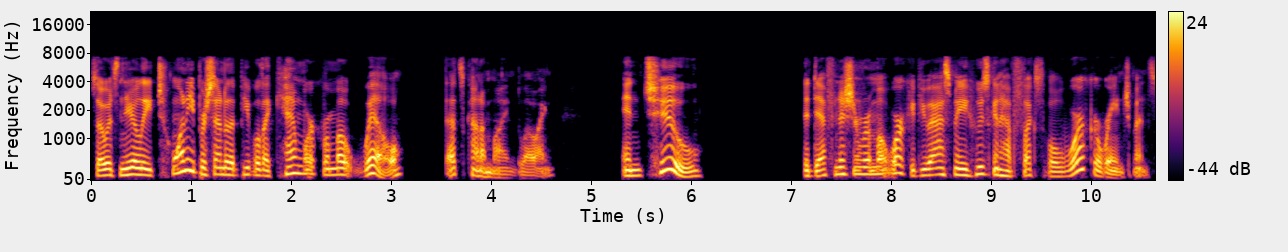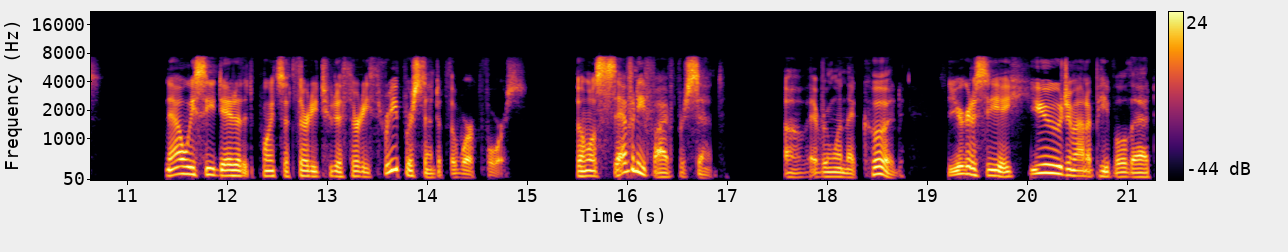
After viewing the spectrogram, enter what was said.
So it's nearly 20% of the people that can work remote will. That's kind of mind blowing. And two, the definition of remote work, if you ask me who's going to have flexible work arrangements, now we see data that points to 32 to 33% of the workforce. So almost 75% of everyone that could. So you're going to see a huge amount of people that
